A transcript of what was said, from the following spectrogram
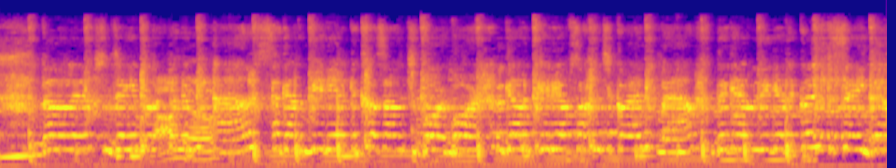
I know. I got a media because I'm too bored, bored. I got a pity up, so I'm going to say.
